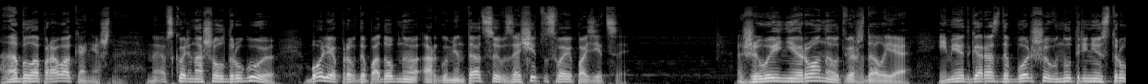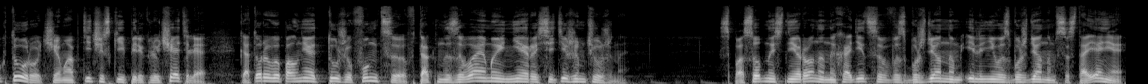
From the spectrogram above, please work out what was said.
Она была права, конечно, но я вскоре нашел другую, более правдоподобную аргументацию в защиту своей позиции. Живые нейроны, утверждал я, имеют гораздо большую внутреннюю структуру, чем оптические переключатели, которые выполняют ту же функцию в так называемой нейросети жемчужины. Способность нейрона находиться в возбужденном или невозбужденном состоянии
